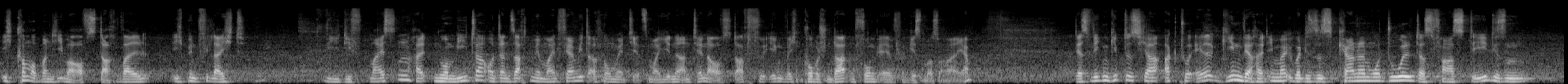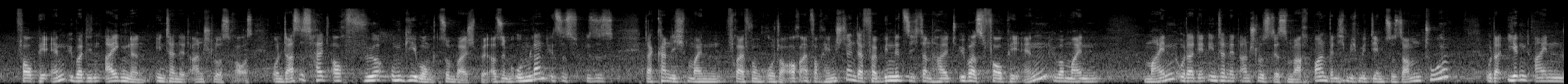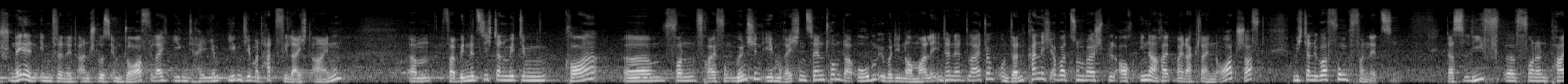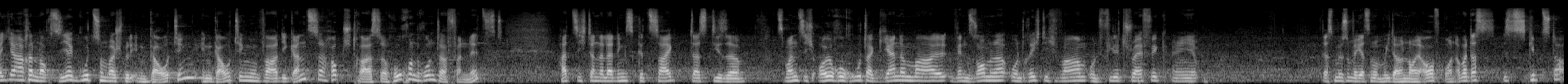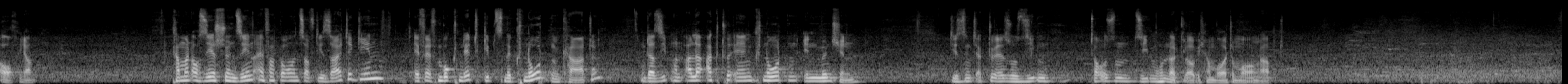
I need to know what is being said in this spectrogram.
Ich komme aber nicht immer aufs Dach, weil ich bin vielleicht wie die meisten, halt nur Mieter und dann sagt mir mein Vermieter, Moment, jetzt mal hier eine Antenne aufs Dach für irgendwelchen komischen Datenfunk, ey, vergiss mal so mal, ja. Deswegen gibt es ja aktuell, gehen wir halt immer über dieses Kernel-Modul, das FastD, diesen VPN über den eigenen Internetanschluss raus. Und das ist halt auch für Umgebung zum Beispiel. Also im Umland ist es, ist es da kann ich meinen Freifunkrouter auch einfach hinstellen. Der verbindet sich dann halt übers VPN, über meinen meinen oder den Internetanschluss des Nachbarn, wenn ich mich mit dem zusammentue oder irgendeinen schnellen Internetanschluss im Dorf, vielleicht irgendjemand hat vielleicht einen, ähm, verbindet sich dann mit dem Core äh, von Freifunk München, eben Rechenzentrum, da oben über die normale Internetleitung. Und dann kann ich aber zum Beispiel auch innerhalb meiner kleinen Ortschaft mich dann über Funk vernetzen. Das lief äh, vor ein paar Jahren noch sehr gut, zum Beispiel in Gauting. In Gauting war die ganze Hauptstraße hoch und runter vernetzt. Hat sich dann allerdings gezeigt, dass diese 20-Euro-Router gerne mal, wenn Sommer und richtig warm und viel Traffic, äh, das müssen wir jetzt mal wieder neu aufbauen. Aber das gibt es da auch, ja. Kann man auch sehr schön sehen, einfach bei uns auf die Seite gehen. ffmuck.net gibt es eine Knotenkarte und da sieht man alle aktuellen Knoten in München. Die sind aktuell so 7700, glaube ich, haben wir heute Morgen gehabt.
